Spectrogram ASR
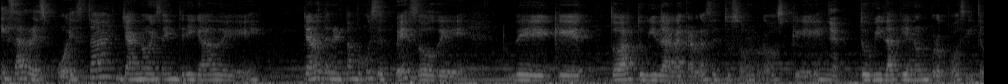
esa respuesta, ya no esa intriga de, ya no tener tampoco ese peso de, de que toda tu vida la cargas en tus hombros, que tu vida tiene un propósito,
